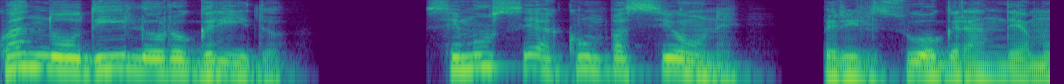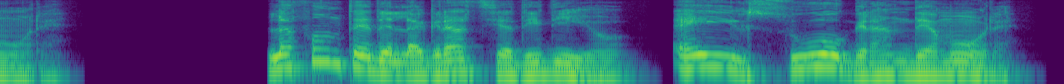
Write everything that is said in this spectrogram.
quando udì il loro grido, si mosse a compassione per il suo grande amore. La fonte della grazia di Dio è il suo grande amore.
